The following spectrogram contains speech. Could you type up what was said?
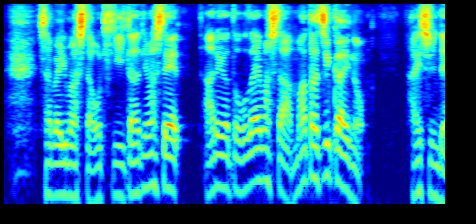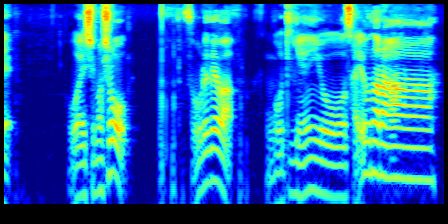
喋りました。お聴きいただきまして、ありがとうございました。また次回の配信でお会いしましょう。それでは、ごきげんよう。さようなら。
